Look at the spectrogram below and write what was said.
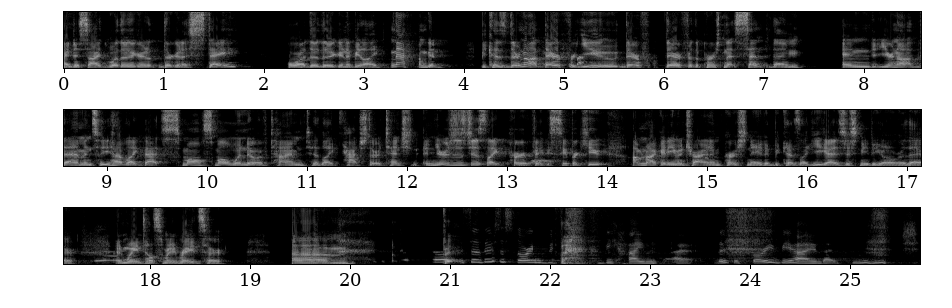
and decides whether they're gonna, they're gonna stay or whether they're gonna be like nah i'm good. Because they're not there for you. They're there for the person that sent them and you're not them. And so you have like that small small window of time to like catch their attention. And yours is just like perfect. Yeah. super cute. I'm not gonna even try and impersonate it because like you guys just need to go over there and wait until somebody raids her. Um So, But- so there's a story be- behind that. There's a story behind that speech.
